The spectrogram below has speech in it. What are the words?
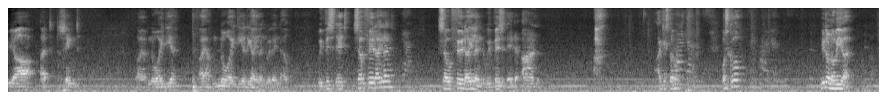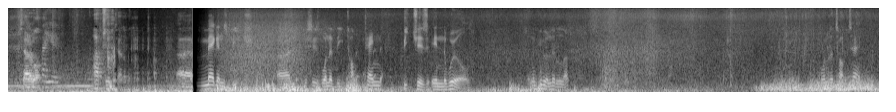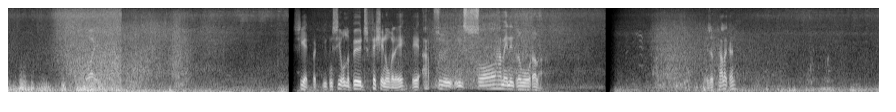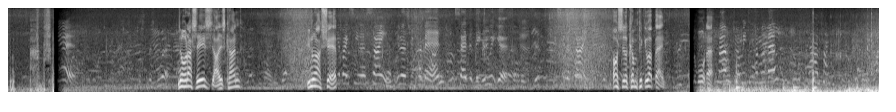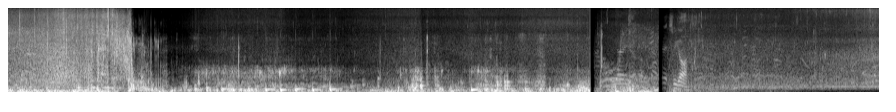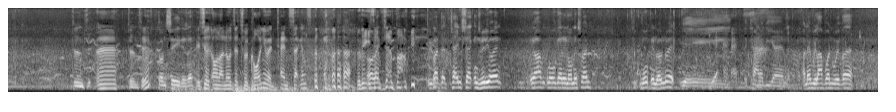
We are at Saint. I have no idea. I have no idea the island we're in now. We visited Southford Island. Yeah. So a third island we visited and ah, I just don't know. What's it called? You don't know either. Terrible. Absolutely terrible. Uh, Magens Beach, and this is one of the top 10 beaches in the world. So I'm going to give you a little look. One of the top 10. Right. See it, but you can see all the birds fishing over there. They're absolutely slamming into the water. Look. There's a pelican. No, that's his. That is canned. You know that ship? Have I seen a sign? You know, as we come in, it said that they do it here. You've seen a sign. Oh, so they'll come pick you up then? The water. Mum, do you want me to come with we got? Doesn't see, uh, doesn't see it. Don't see, does it? It's just all I know is it's recording you in 10 seconds. With 80 All right. percent battery. We've had the 10 seconds video in. Yeah, we can all get in on this one. Walking round with it. Yeah, the Caribbean. And then we'll have one with uh,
